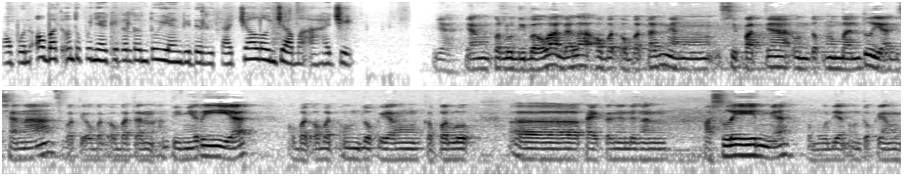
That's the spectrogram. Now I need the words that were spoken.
maupun obat untuk penyakit tertentu yang diderita calon jamaah haji. Ya, yang perlu dibawa adalah obat-obatan yang sifatnya untuk membantu ya di sana, seperti obat-obatan anti nyeri ya, obat-obat untuk yang keperlu eh, kaitannya dengan paslin ya, kemudian untuk yang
